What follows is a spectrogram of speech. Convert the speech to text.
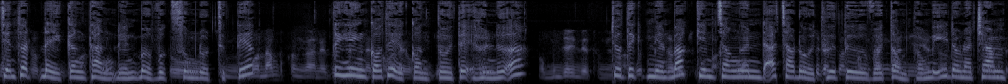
chiến thuật đẩy căng thẳng đến bờ vực xung đột trực tiếp, tình hình có thể còn tồi tệ hơn nữa. Chủ tịch miền Bắc Kim Jong-un đã trao đổi thư từ với Tổng thống Mỹ Donald Trump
